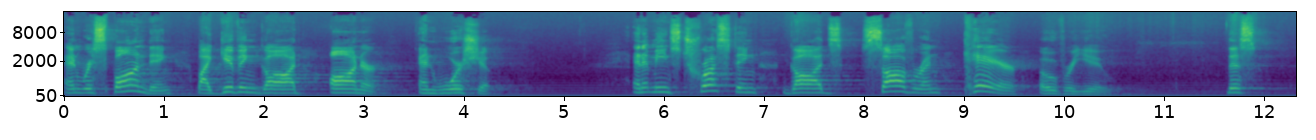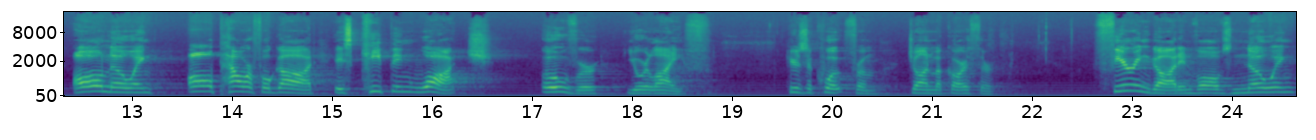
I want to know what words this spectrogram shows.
and responding by giving God honor and worship. And it means trusting God's sovereign care over you. This all knowing, all powerful God is keeping watch over your life. Here's a quote from John MacArthur Fearing God involves knowing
